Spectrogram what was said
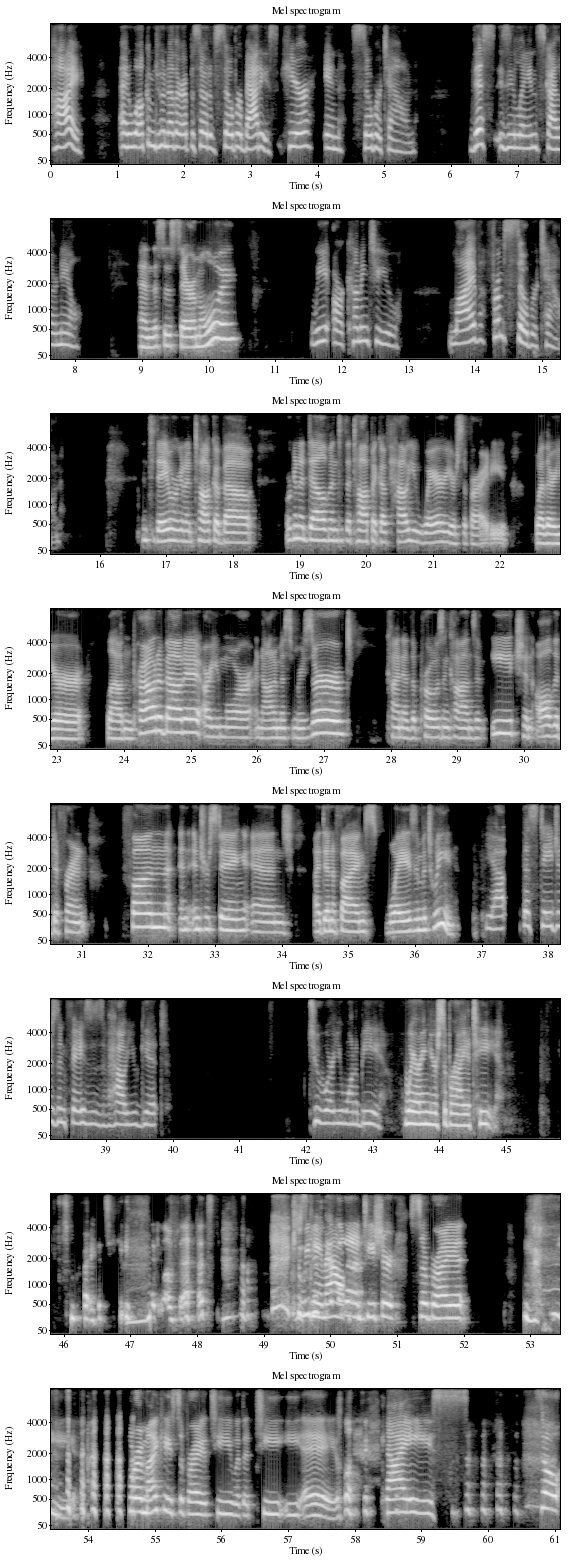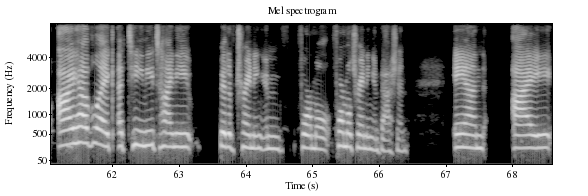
Hi, and welcome to another episode of Sober Baddies here in Sobertown. This is Elaine Schuyler Neal. And this is Sarah Malloy. We are coming to you live from Sobertown. And today we're going to talk about, we're going to delve into the topic of how you wear your sobriety, whether you're loud and proud about it, are you more anonymous and reserved? Kind of the pros and cons of each and all the different fun and interesting and identifying ways in between. Yeah, the stages and phases of how you get to where you want to be wearing your sobriety. Sobriety. I love that. Can Just we came out on a t-shirt? Sobriety or in my case, sobriety with a T E A. nice. so I have like a teeny tiny bit of training in formal formal training in fashion, and I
